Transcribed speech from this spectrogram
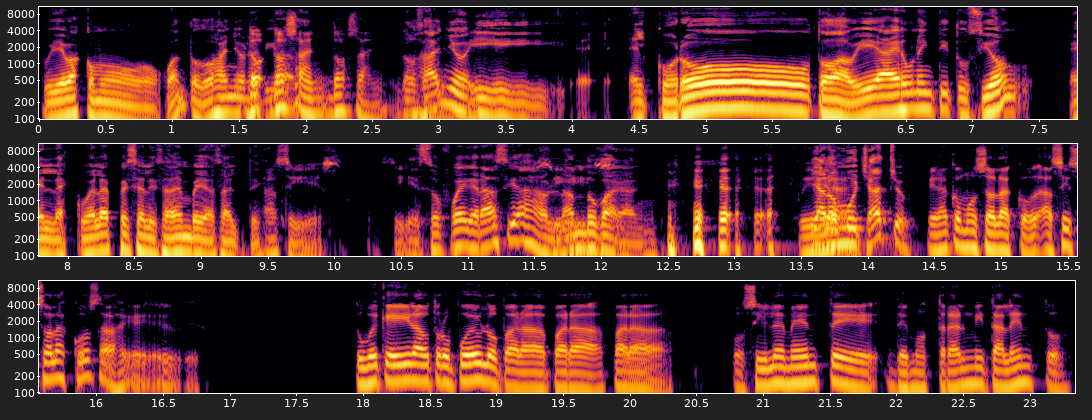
tú llevas como, ¿cuánto? ¿Dos años? dos años, dos años. Dos, años, y el coro todavía es una institución en la Escuela Especializada en Bellas Artes. Así es. Así Eso fue gracias a Orlando Pagán. y a los muchachos. Mira cómo son las cosas. Así son las cosas. Eh, tuve que ir a otro pueblo para, para, para posiblemente demostrar mi talento.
